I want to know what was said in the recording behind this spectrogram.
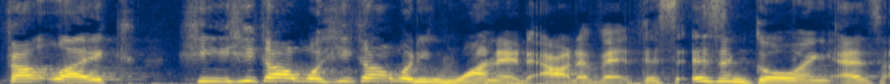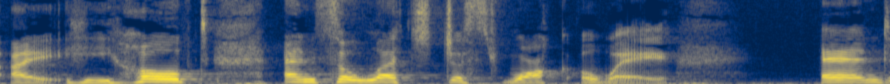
felt like he he got what he got what he wanted out of it. This isn't going as I he hoped, and so let's just walk away. And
